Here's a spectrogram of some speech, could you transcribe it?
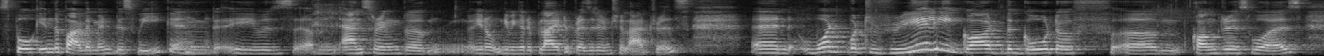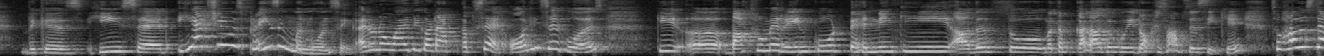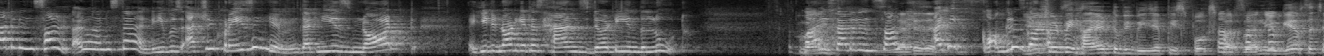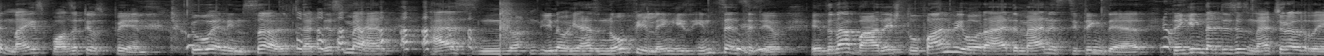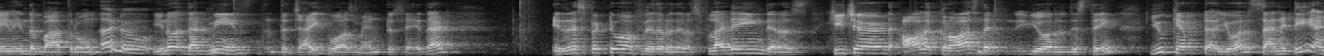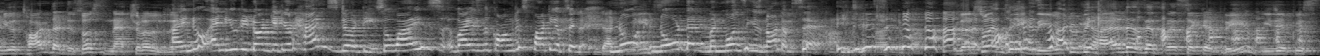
spoke in the Parliament this week, and he was um, answering the, you know, giving a reply to presidential address. And what what really got the goat of um, Congress was because he said he actually was praising Manmohan Singh. I don't know why they got up, upset. All he said was कि bathroom में raincoat पहनने की आदत तो मतलब कला तो कोई डॉक्टर साहब से सीखे। So how is that an insult I don't understand he was actually praising him that he is not he did not get his hands dirty in the loot. Why is that an insult? That is a, I think Congress you got. You should upset. be hired to be BJP spokesperson. you gave such a nice positive spin to an insult that this man has, no, you know, he has no feeling. He's insensitive. Itna barish, tufan bhi ho raha hai. The man is sitting there no. thinking that this is natural rain in the bathroom. Oh, I know. You know that means the jibe was meant to say that irrespective of whether there was flooding, there was keychard all across that your this thing, you kept uh, your sanity and you thought that this was natural rain. I know, and you did not get your hands dirty. So why is why is the Congress party upset? That- that note, means- note that Manmohan Singh is not upset. It is. That's why I'm saying you should be hired as their press secretary. BJP's.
